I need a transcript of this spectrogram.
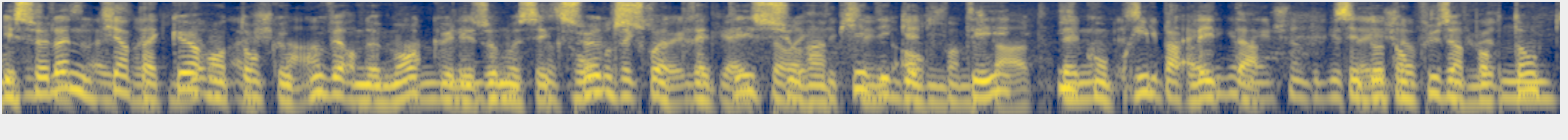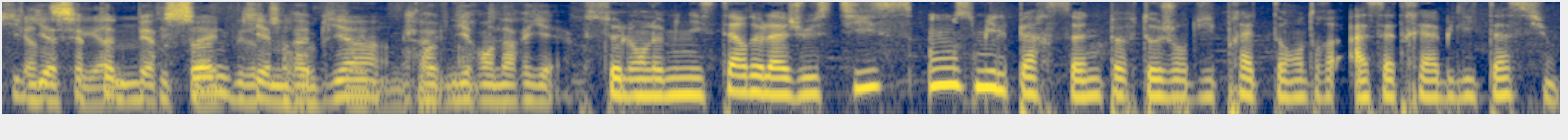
et cela nous tient à cœur en tant que gouvernement que les homosexuels soient traités sur un pied d'égalité, y compris par l'État. C'est d'autant plus important qu'il y a certaines personnes qui aimeraient bien revenir en arrière. Selon le ministère de la Justice, 11 000 personnes peuvent aujourd'hui prétendre à cette réhabilitation réhabilitation.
